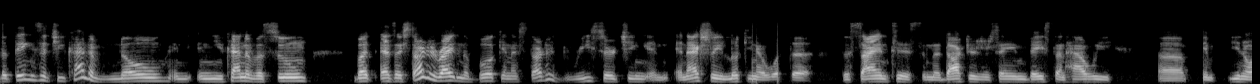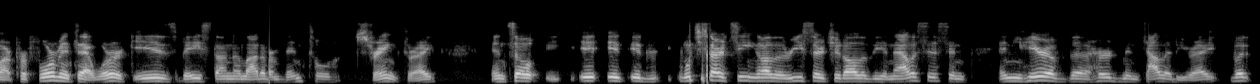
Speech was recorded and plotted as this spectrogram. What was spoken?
the things that you kind of know and, and you kind of assume, but as I started writing the book and I started researching and, and actually looking at what the, the scientists and the doctors are saying based on how we uh, you know our performance at work is based on a lot of our mental strength right? And so it, it, it once you start seeing all the research and all of the analysis and and you hear of the herd mentality right? But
